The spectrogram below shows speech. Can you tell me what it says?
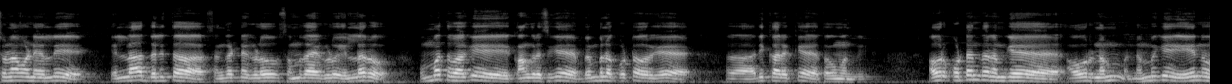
ಚುನಾವಣೆಯಲ್ಲಿ ಎಲ್ಲ ದಲಿತ ಸಂಘಟನೆಗಳು, ಸಮುದಾಯಗಳು ಎಲ್ಲರೂ ಒಮ್ಮತವಾಗಿ ಕಾಂಗ್ರೆಸ್ಗೆ ಬೆಂಬಲ ಕೊಟ್ಟು ಅವ್ರಿಗೆ ಅಧಿಕಾರಕ್ಕೆ ತಗೊಂಬಂದ್ವಿ. ಅವರು ಕೊಟ್ಟಂಥ ನಮಗೆ, ಅವರು ನಮ್ಮ ನಮಗೆ ಏನು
